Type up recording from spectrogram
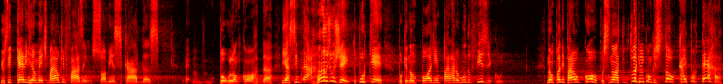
e os que querem realmente malhar, o que fazem? Sobem escadas, pulam corda e assim arranjam um jeito. Por quê? Porque não podem parar o mundo físico. Não podem parar o corpo, senão tudo aquilo que conquistou cai por terra.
